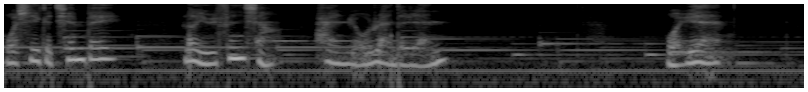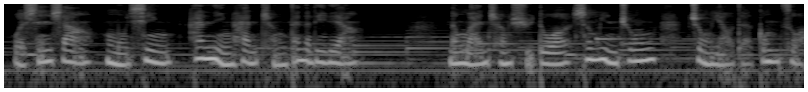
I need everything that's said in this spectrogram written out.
我是一个谦卑、乐于分享和柔软的人。我愿我身上母性安宁和承担的力量，能完成许多生命中重要的工作。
